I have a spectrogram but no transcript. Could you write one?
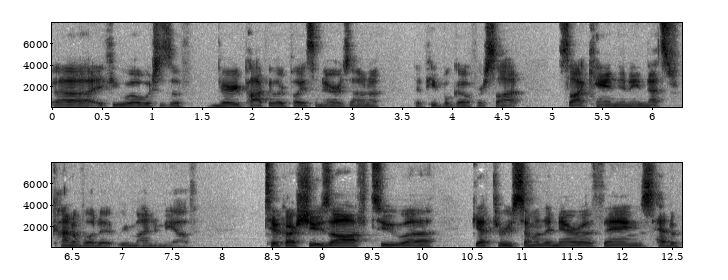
uh, if you will, which is a very popular place in Arizona that people go for slot slot canyoning. That's kind of what it reminded me of. Took our shoes off to uh, get through some of the narrow things. Had to,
